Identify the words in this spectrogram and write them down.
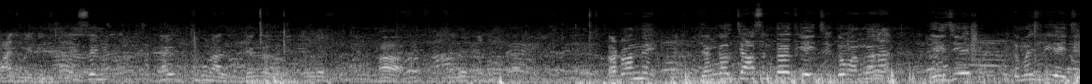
पाच महिन्याची म्हैस आहे ना? काय चुकून आलं जंगल. हा. कटवान नाही. जंगलचे असेल तरच यायची तो म्हणला ना यायचे तर बी यायची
